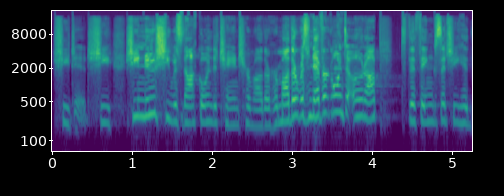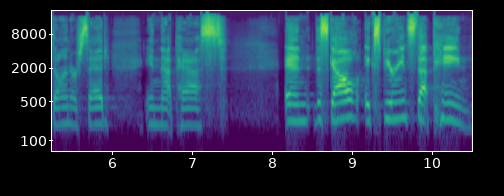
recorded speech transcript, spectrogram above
She did. She, she knew she was not going to change her mother. Her mother was never going to own up to the things that she had done or said in that past. And this gal experienced that pain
